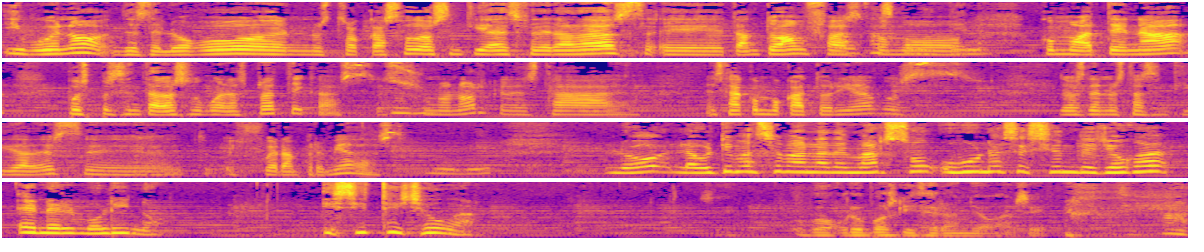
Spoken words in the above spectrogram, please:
Y bueno, desde luego, en nuestro caso, dos entidades federadas, eh, tanto ANFAS, ANFAS como como, Atena. como Atena, pues presentaron sus buenas prácticas. Es un honor que en esta, esta convocatoria, pues dos de nuestras entidades eh, fueran premiadas. Muy bien. Luego, la última semana de marzo hubo una sesión de yoga en el Molino. ¿Hiciste yoga? Hubo grupos que hicieron yoga, sí. Ah,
